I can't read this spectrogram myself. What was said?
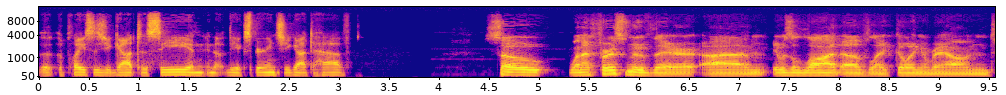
the, the places you got to see and the experience you got to have? So when i first moved there um it was a lot of like going around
